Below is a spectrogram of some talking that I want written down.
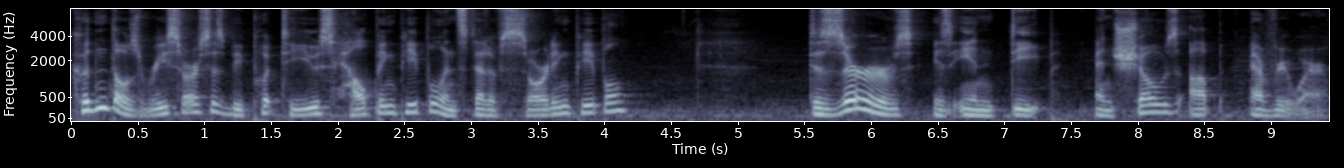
Couldn't those resources be put to use helping people instead of sorting people? Deserves is in deep and shows up everywhere.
